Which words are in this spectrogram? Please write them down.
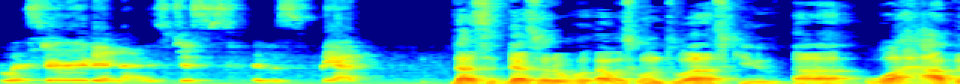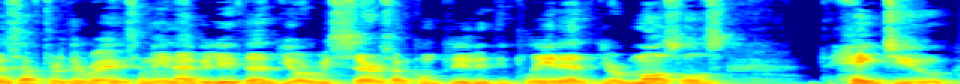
blistered, and I was just, it was bad. That's that's what I was going to ask you. Uh, what happens after the race? I mean, I believe that your reserves are completely depleted. Your muscles hate you.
